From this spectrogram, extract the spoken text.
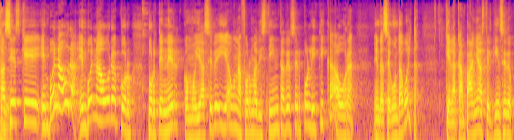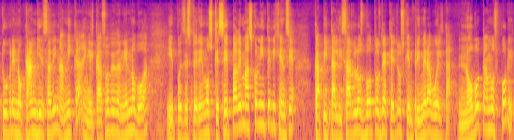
Así es que en buena hora, en buena hora por, por tener, como ya se veía, una forma distinta de hacer política ahora en la segunda vuelta que la campaña hasta el 15 de octubre no cambie esa dinámica, en el caso de Daniel Novoa, y pues esperemos que sepa además con inteligencia capitalizar los votos de aquellos que en primera vuelta no votamos por él,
